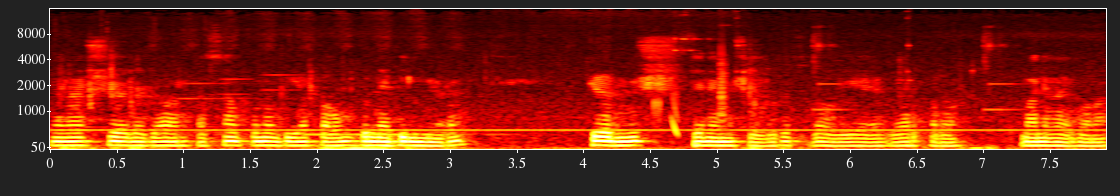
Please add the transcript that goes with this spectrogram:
Hemen şöyle bir arkasına bunu bir yapalım. Bu ne bilmiyorum. Görmüş, denemiş oluruz. Oh yeah, ver para. Money ver bana.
